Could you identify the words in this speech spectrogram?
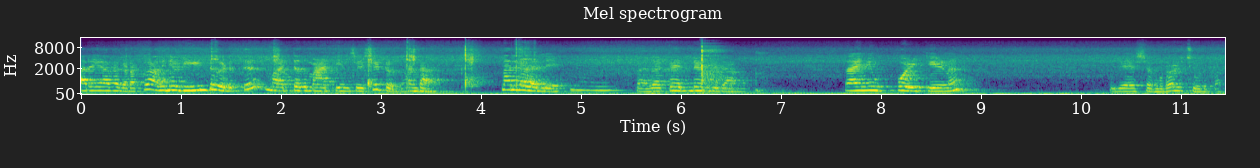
അരയാതെ കിടക്കും. അതിനെ വീണ്ടും എടുത്ത് മറ്റത് മാറ്റിയതിന് ശേഷം ഇട്ടു. കണ്ടാ? നല്ലതല്ലേ? അപ്പം അതൊക്കെ എന്റെ ഒരു ഇതാണ് അതിന് ഉപ്പ് ഒഴിക്കുകയാണ് ലേശം കൂടെ ഒഴിച്ചു കൊടുക്കാം.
